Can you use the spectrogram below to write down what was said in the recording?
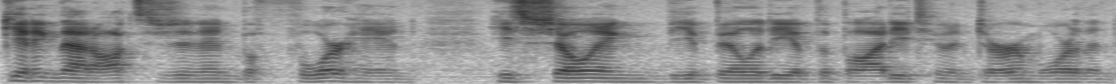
getting that oxygen in beforehand he's showing the ability of the body to endure more than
